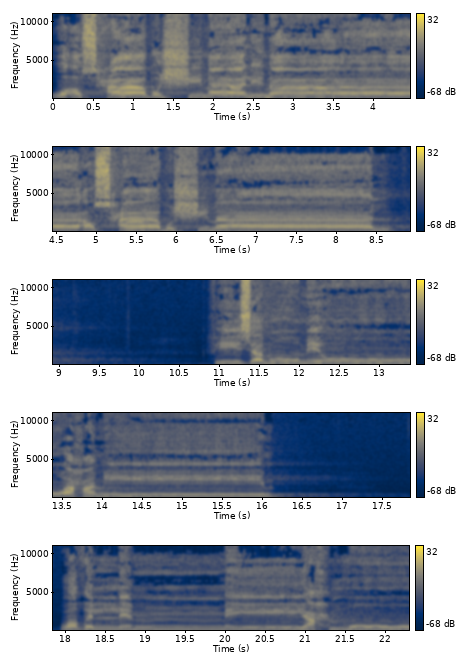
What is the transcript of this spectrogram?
وأصحاب الشمال ما أصحاب الشمال في سموم وحميم وظل من يحموم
